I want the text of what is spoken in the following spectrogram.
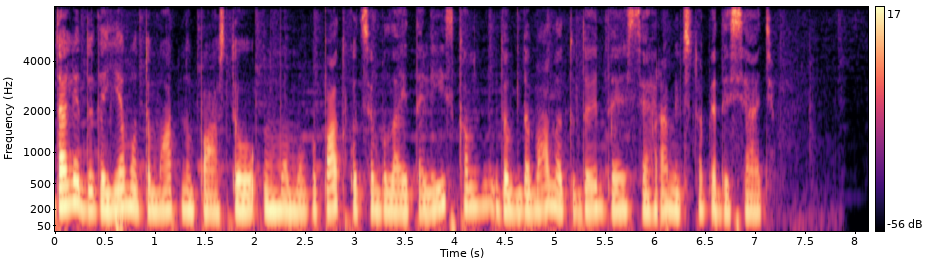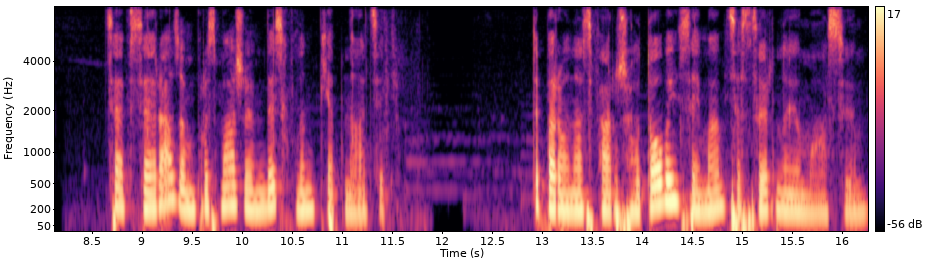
Далі додаємо томатну пасту. У моєму випадку це була італійська, додавала туди десь грамів 150. Це все разом просмажуємо десь хвилин 15. Тепер у нас фарш готовий, займемося сирною масою.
